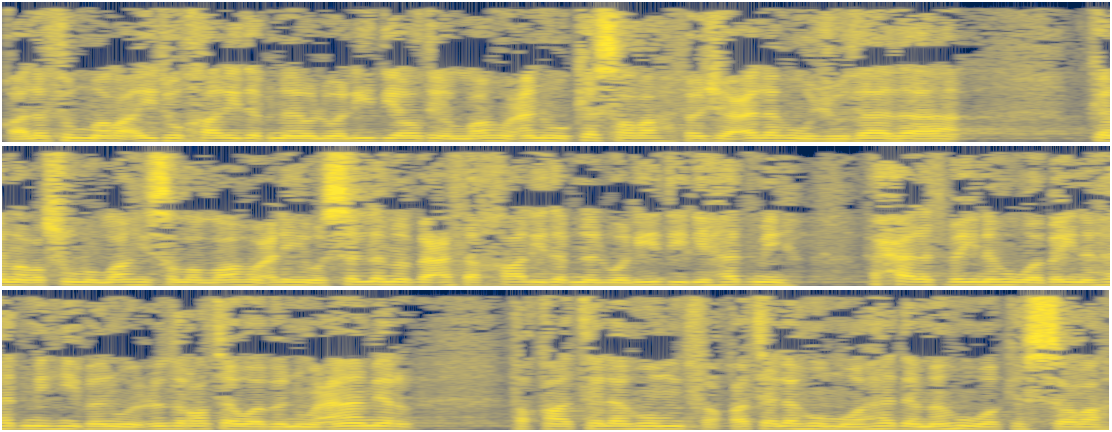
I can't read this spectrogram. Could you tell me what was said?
قال ثم رأيت خالد بن الوليد رضي الله عنه كسره فجعله جذاذا كان رسول الله صلى الله عليه وسلم بعث خالد بن الوليد لهدمه فحالت بينه وبين هدمه بنو عذرة وبنو عامر فقاتلهم فقتلهم وهدمه وكسره.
